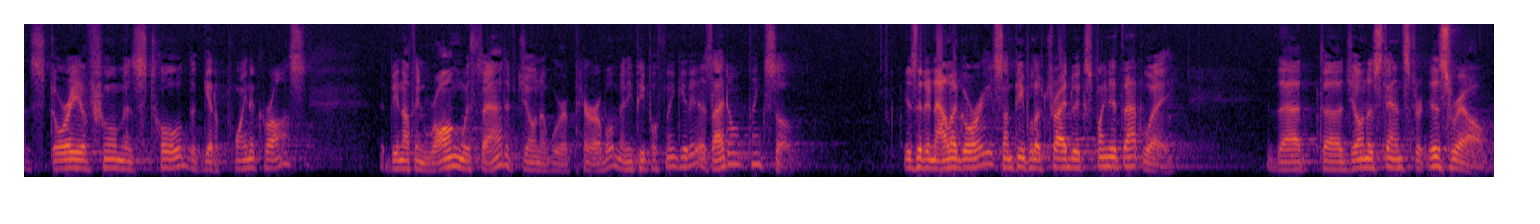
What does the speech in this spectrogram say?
the story of whom is told to get a point across? There'd be nothing wrong with that if Jonah were a parable. Many people think it is. I don't think so. Is it an allegory? Some people have tried to explain it that way that uh, Jonah stands for Israel.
